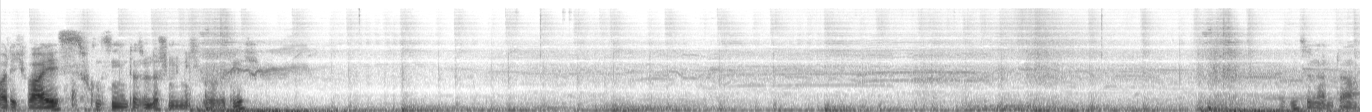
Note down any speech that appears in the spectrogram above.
Soweit ich weiß, funktioniert das Löschen nicht wirklich. Wo sind sie denn da?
